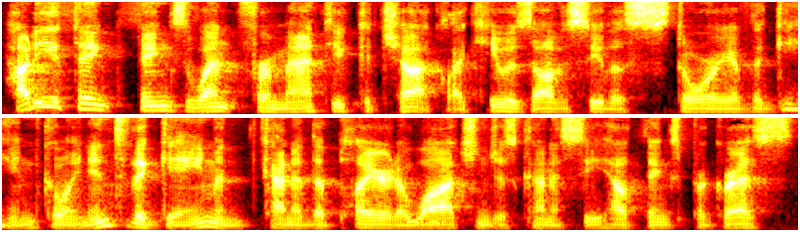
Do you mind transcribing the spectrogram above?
How do you think things went for Matthew Tkachuk? Like he was obviously the story of the game going into the game and kind of the player to watch and just kind of see how things progress.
